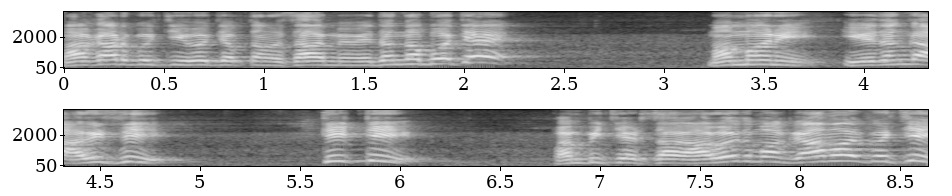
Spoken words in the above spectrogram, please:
మా కాడకు వచ్చి ఈరోజు చెప్తాను సార్ మేము విధంగా పోతే మమ్మల్ని ఈ విధంగా అరిసి తిట్టి పంపించాడు సార్. ఆ రోజు మా గ్రామానికి వచ్చి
